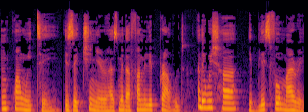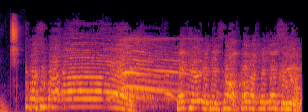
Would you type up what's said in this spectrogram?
Nkwanwite. Ezechinyere has made her family proud and they wish her a blissful marriage. Thank you, it is done. Congratulations to you.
